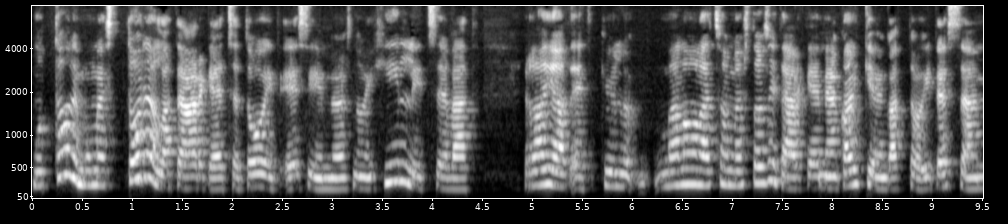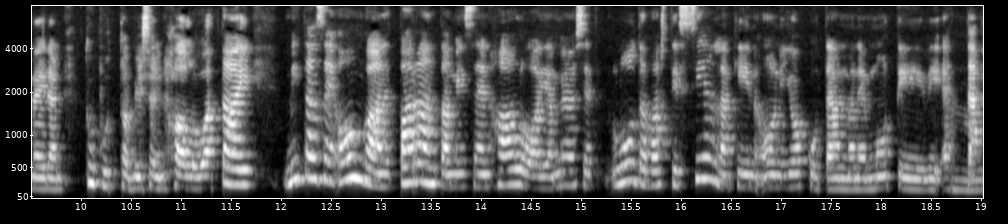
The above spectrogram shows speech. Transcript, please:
Mutta toi oli mun mielestä todella tärkeää, että sä toit esiin myös noin hillitsevät rajat, että kyllä mä luulen, että se on myös tosi tärkeää meidän kaikkien katsoa itsessään meidän tuputtamisen halua tai mitä se onkaan, että parantamisen halua ja myös, että luultavasti sielläkin on joku tämmöinen motiivi, että Mm.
